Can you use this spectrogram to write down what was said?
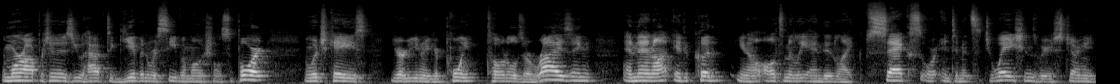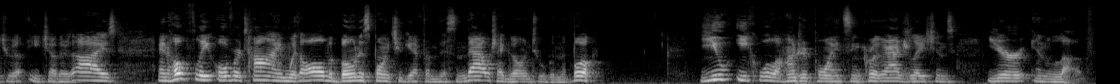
the more opportunities you have to give and receive emotional support, in which case your you know your point totals are rising and then uh, it could you know ultimately end in like sex or intimate situations where you're staring at each other's eyes and hopefully over time with all the bonus points you get from this and that which i go into in the book you equal 100 points and congratulations, you're in love.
